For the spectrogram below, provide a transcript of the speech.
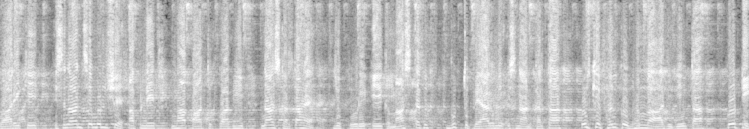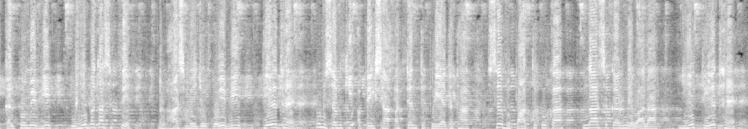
बारे के स्नान से मनुष्य अपने महापात का भी नाश करता है। जो पूरे एक मास तक गुप्त प्रयाग में स्नान करता, उसके फल को ब्रह्मा आदि देवता कोटि कल्पों में भी नहीं बता सकते। प्रभास में जो कोई भी तीर्थ है, उन सब की अपेक्षा अत्यंत प्रिय तथा सब पातकों का नाश करने वाला यही तीर्थ है।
